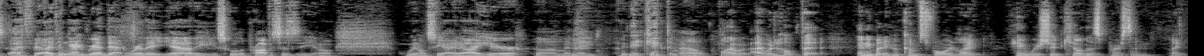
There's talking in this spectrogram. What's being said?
Did they? I, th- I think I read that where they, yeah, the School of Prophets is, you know, we don't see eye to eye here, um, and they, I think they kicked him out. Well, I would- I would hope that anybody who comes forward, like, hey, we should kill this person, like,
